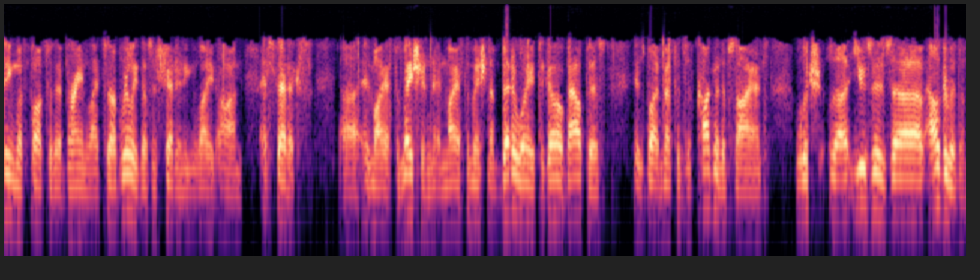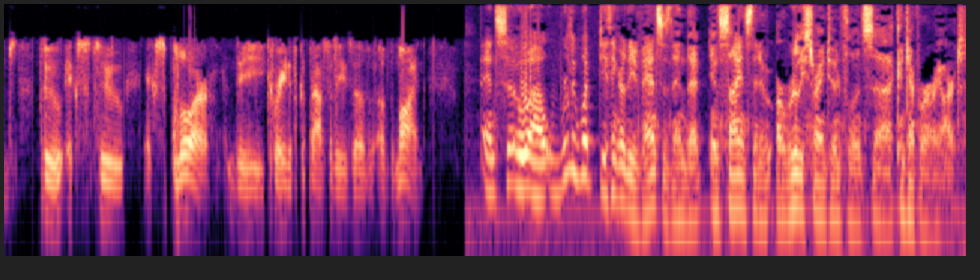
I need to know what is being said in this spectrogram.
seeing what parts of their brain lights up really doesn't shed any light on aesthetics, uh, in my estimation. In my estimation, a better way to go about this is by methods of cognitive science, which uh, uses uh, algorithms to ex- to explore the creative capacities of, of the mind. And so, uh, really, what do you think are the advances then that in science that are really starting to influence uh, contemporary art?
